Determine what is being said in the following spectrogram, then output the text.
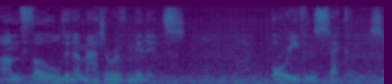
unfold in a matter of minutes or even seconds.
